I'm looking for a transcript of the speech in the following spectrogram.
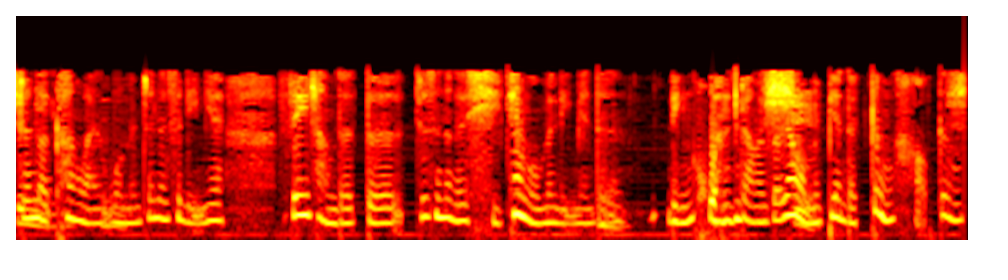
之谜，真的看完，嗯、我们真的是里面。非常的的，就是那个洗净我们里面的灵魂，这样子，让我们变得更好、更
